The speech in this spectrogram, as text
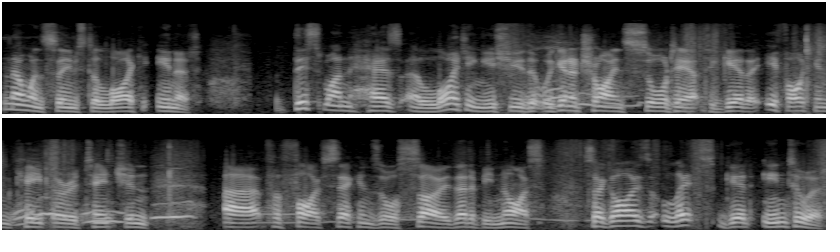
no one seems to like in it. This one has a lighting issue that we're going to try and sort out together. If I can keep her attention uh, for five seconds or so, that'd be nice. So guys, let's get into it.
